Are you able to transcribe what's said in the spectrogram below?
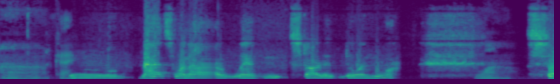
Ah, okay. So that's when I went and started doing more. Wow. So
